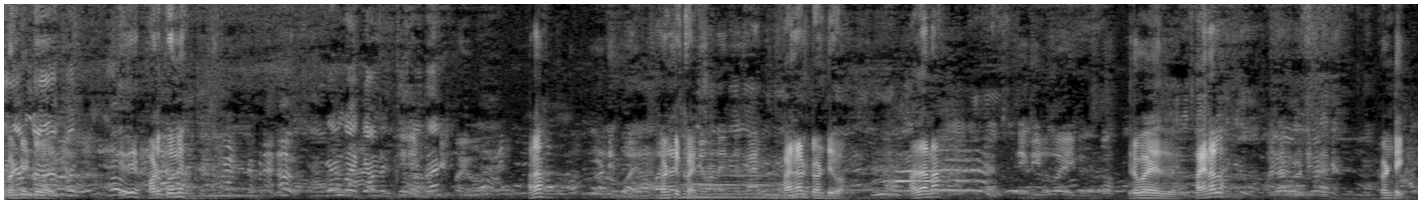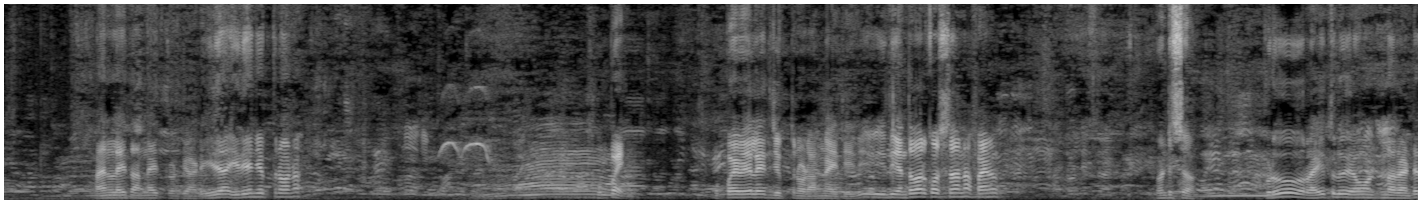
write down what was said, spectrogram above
ట్వంటీ టూ ఇది పడుకుంది. అన్నా? Twenty five final twenty one అదన్నా? ఇరవై ఐదు. ఫైనల్ ట్వంటీ ఫైనల్ అయితే అన్న అయితే ట్వంటీ అంటే ఇదే ఇదేం చెప్తున్నావు అన్న? ముప్పై. ముప్పై వేలు అయితే చెప్తున్నాడు అన్న అయితే. ఇది ఇది ఎంతవరకు వస్తుంది అన్న ఫైనల్ ట్వంటీ సెవెన్ ఇప్పుడు రైతులు ఏమంటున్నారంటే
